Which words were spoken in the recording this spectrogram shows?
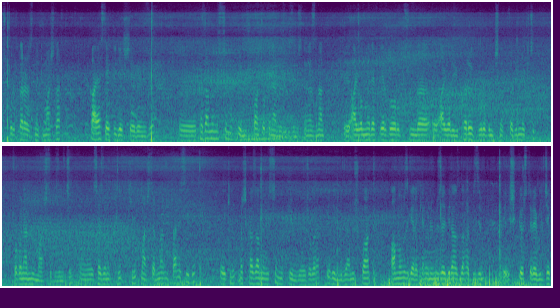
üst gruplar arasındaki maçlar gayet zevkli geçeceğe benziyor. E, kazandığımız için mutluyum. Şu an çok önemliydi bizim için. En azından e, Ayvalık'ın hedefleri doğrultusunda e, Ayvalık'ı yukarı grubun içine tutabilmek için çok önemli bir maçtı bizim için. E, sezonun kilit, kilit maçlarından bir tanesiydi. E, kilit maçı kazandığımız için mutluyum bir hoca olarak. Dediğim gibi yani 3 puan almamız gereken, önümüze biraz daha bizim e, ışık gösterebilecek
